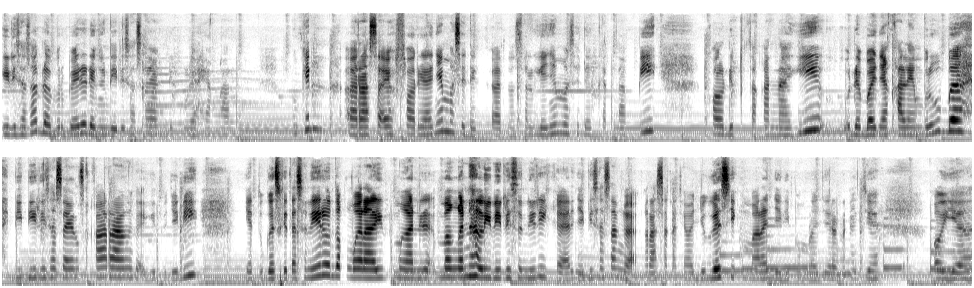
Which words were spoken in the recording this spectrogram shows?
diri Sasa udah berbeda dengan diri Sasa yang di kuliah yang lalu mungkin uh, rasa euforianya masih dekat nostalgianya masih dekat tapi kalau dipetakan lagi udah banyak hal yang berubah di diri saya yang sekarang kayak gitu. Jadi ya tugas kita sendiri untuk mengenali mengenali, mengenali diri sendiri kan. Jadi Sasa nggak ngerasa kecewa juga sih kemarin jadi pembelajaran aja. Oh iya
